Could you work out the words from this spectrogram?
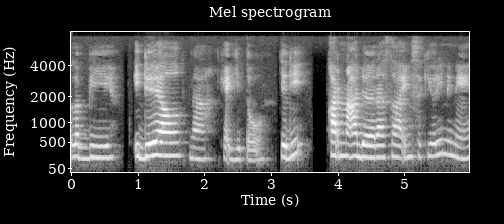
lebih ideal. Nah, kayak gitu. Jadi, karena ada rasa insecure ini nih,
